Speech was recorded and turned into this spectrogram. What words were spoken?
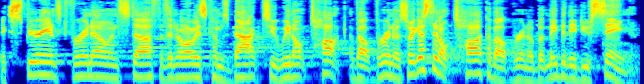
experienced Bruno and stuff, but then it always comes back to, we don't talk about Bruno. So I guess they don't talk about Bruno, but maybe they do sing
